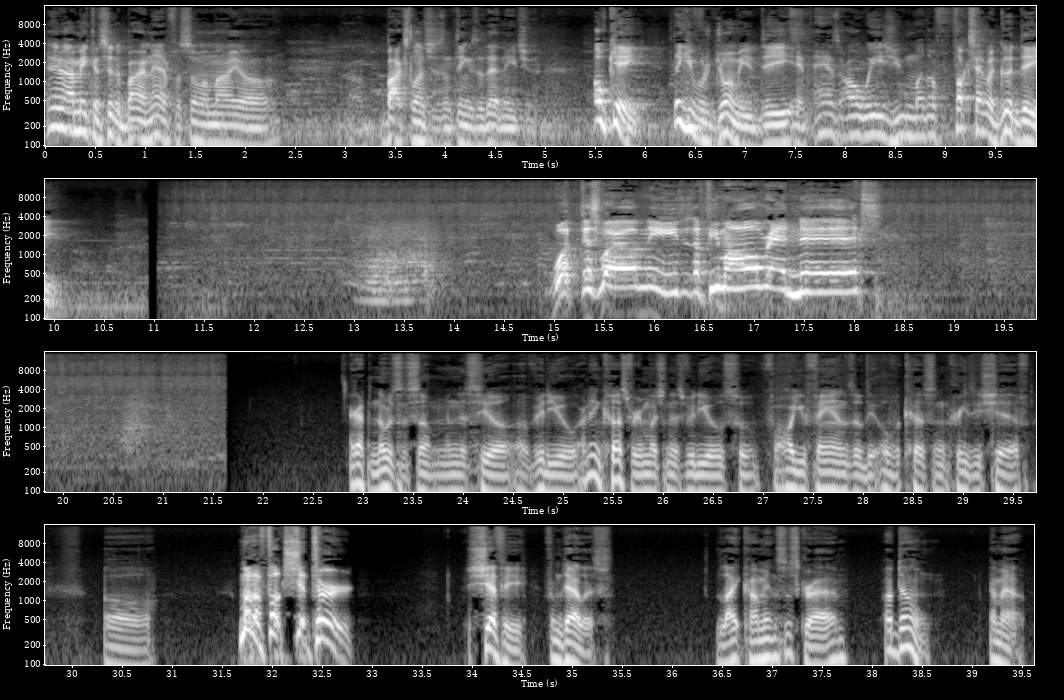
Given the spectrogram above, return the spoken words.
And I may consider buying that for some of my uh, uh, box lunches and things of that nature. Okay, thank you for joining me today, and as always, you motherfuckers have a good day. What this world needs is a few more rednecks. I got to noticing something in this here uh, video. I didn't cuss very much in this video, so for all you fans of the overcussing crazy chef, uh, motherfuck shit turd, Chefy from Dallas. Like, comment, and subscribe, or don't. I'm out.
